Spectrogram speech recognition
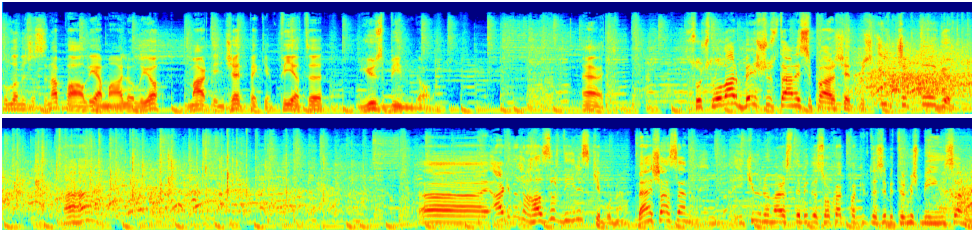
kullanıcısına pahalıya mal oluyor. Martin Jetpack'in fiyatı 100 bin dolar. Evet. Suçlular 500 tane sipariş etmiş ilk çıktığı gün. Aha. Ee, arkadaşlar hazır değiliz ki buna. Ben şahsen iki üniversite bir de sokak fakültesi bitirmiş bir insanım.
